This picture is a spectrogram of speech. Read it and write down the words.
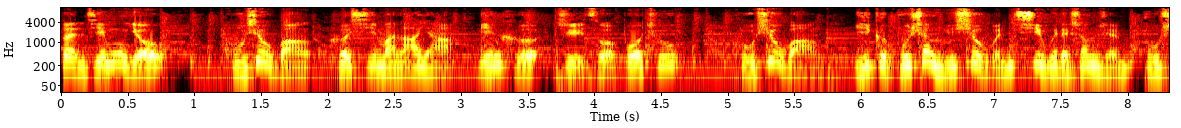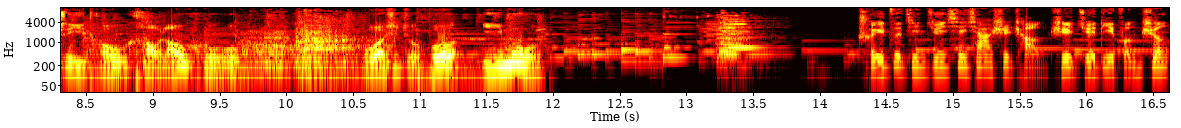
本节目由虎嗅网和喜马拉雅联合制作播出。虎嗅网：一个不善于嗅闻气味的商人，不是一头好老虎。我是主播一木。锤子进军线下市场是绝地逢生，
